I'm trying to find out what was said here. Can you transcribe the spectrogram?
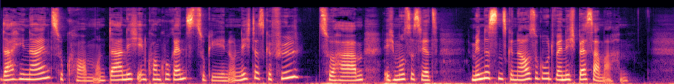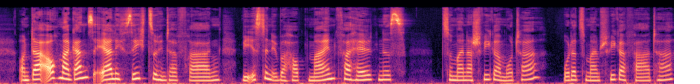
da hineinzukommen und da nicht in Konkurrenz zu gehen und nicht das Gefühl zu haben, ich muss es jetzt mindestens genauso gut, wenn nicht besser machen. Und da auch mal ganz ehrlich sich zu hinterfragen, wie ist denn überhaupt mein Verhältnis zu meiner Schwiegermutter oder zu meinem Schwiegervater?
